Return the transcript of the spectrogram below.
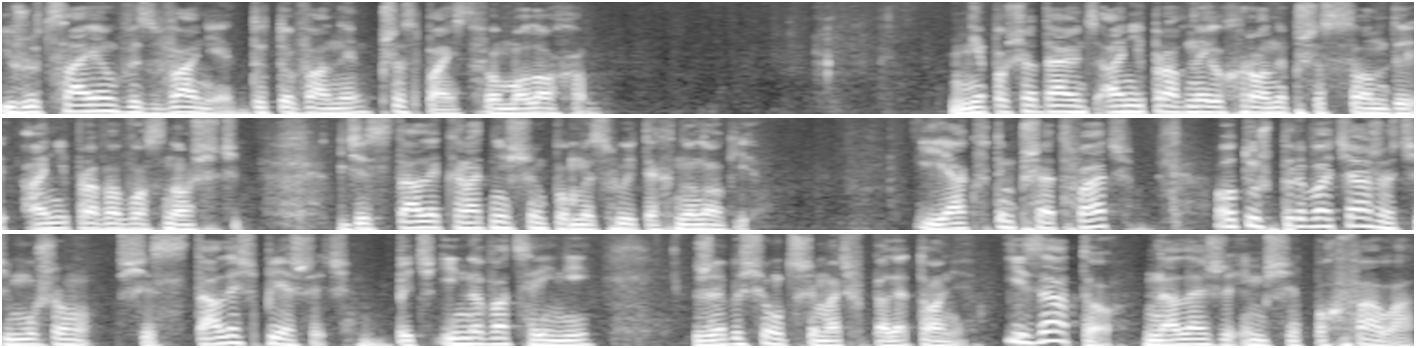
i rzucają wyzwanie dotowanym przez państwo molochom. Nie posiadając ani prawnej ochrony przez sądy, ani prawa własności, gdzie stale kradnie się pomysły i technologie. I jak w tym przetrwać? Otóż prywaciarze ci muszą się stale śpieszyć, być innowacyjni, żeby się utrzymać w peletonie. I za to należy im się pochwała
